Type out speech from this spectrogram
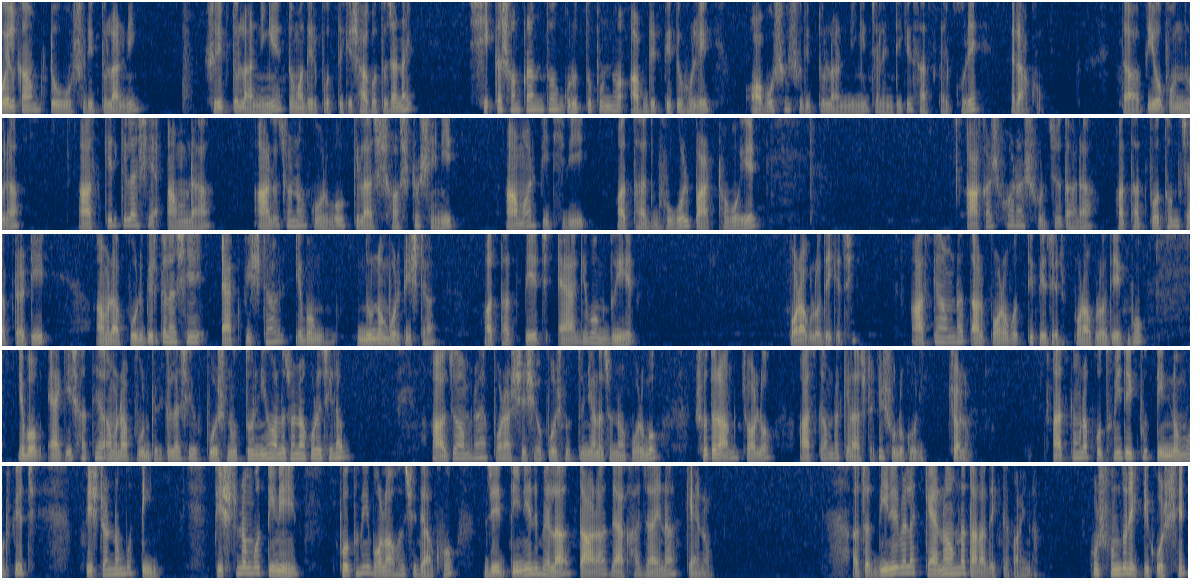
Welcome to Sudipta learning Sudipta লার্নিংয়ে তোমাদের প্রত্যেকে স্বাগত জানাই। শিক্ষা সংক্রান্ত গুরুত্বপূর্ণ আপডেট পেতে হলে অবশ্যই সুদীপ্ত লার্নিংয়ের চ্যানেলটিকে সাবস্ক্রাইব করে রাখো। তা প্রিয় বন্ধুরা, আজকের ক্লাসে আমরা আলোচনা করব ক্লাস ষষ্ঠ শ্রেণির আমার পৃথিবী অর্থাৎ ভূগোল পাঠ্য বইয়ের আকাশ ভরা সূর্য দ্বারা অর্থাৎ প্রথম চ্যাপ্টারটি, আমরা পূর্বের ক্লাসে এক পৃষ্ঠার এবং দু নম্বর পৃষ্ঠা, অর্থাৎ পেজ এক এবং দুইয়ের পড়াগুলো দেখেছি। আজকে আমরা তার পরবর্তী পেজের পড়াগুলো দেখব এবং একই সাথে আমরা পূর্বের ক্লাসে প্রশ্ন উত্তর নিয়েও আলোচনা করেছিলাম। আজও আমরা পড়ার শেষেও প্রশ্ন উত্তর নিয়ে আলোচনা করব। সুতরাং চলো আজকে আমরা ক্লাসটাকে শুরু করি। চলো। আজকে আমরা প্রথমেই দেখব তিন নম্বর পেজ পৃষ্ঠা নম্বর তিন। পৃষ্ঠা নম্বর তিনে প্রথমেই বলা হয়েছে, দেখো যে দিনের বেলা তারা দেখা যায় না কেন? আচ্ছা দিনের বেলা কেন আমরা তারা দেখতে পাই না? খুব সুন্দর একটি কোশ্চেন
